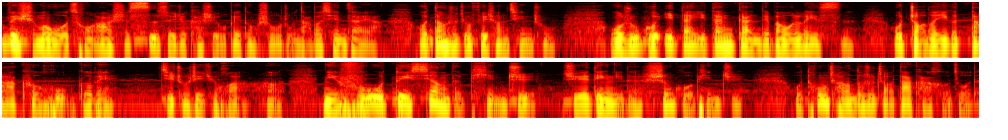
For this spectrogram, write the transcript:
为什么我从二十四岁就开始有被动收入拿到现在呀？我当时就非常清楚，我如果一单一单干，得把我累死。我找到一个大客户，各位记住这句话哈，你服务对象的品质决定你的生活品质。我通常都是找大咖合作的，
